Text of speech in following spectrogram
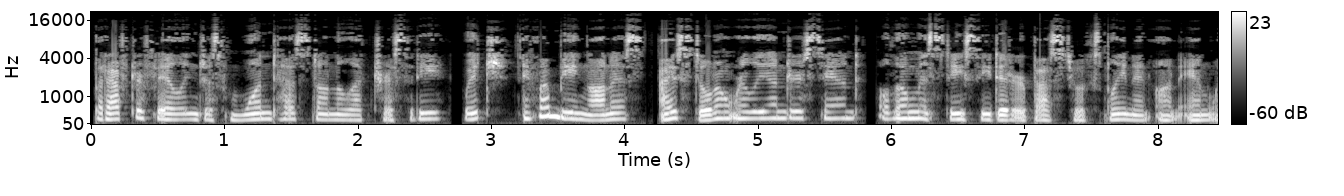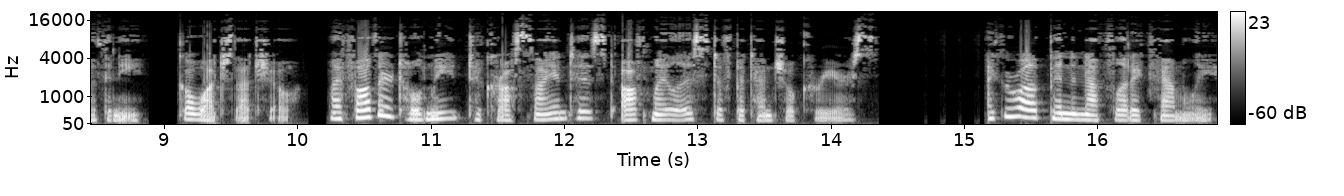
But after failing just one test on electricity, which, if I'm being honest, I still don't really understand, although Miss Stacy did her best to explain it on Anne with an E. Go watch that show. My father told me to cross scientist off my list of potential careers. I grew up in an athletic family.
